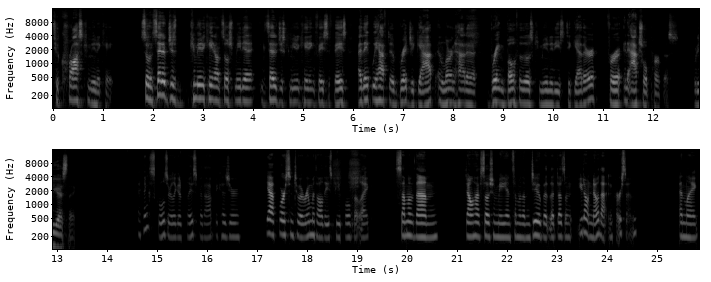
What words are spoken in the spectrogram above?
to cross communicate. So instead of just communicating on social media, instead of just communicating face to face, I think we have to bridge a gap and learn how to bring both of those communities together for an actual purpose. What do you guys think? I think school's a really good place for that because you're yeah, forced into a room with all these people, but like some of them don't have social media and some of them do, but that doesn't you don't know that in person. And like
